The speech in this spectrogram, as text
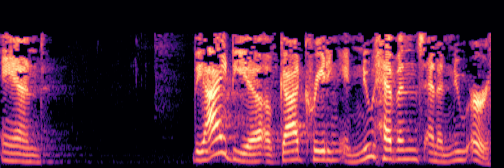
And the idea of God creating a new heavens and a new earth,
